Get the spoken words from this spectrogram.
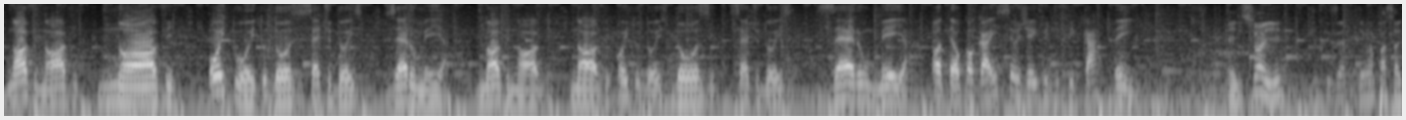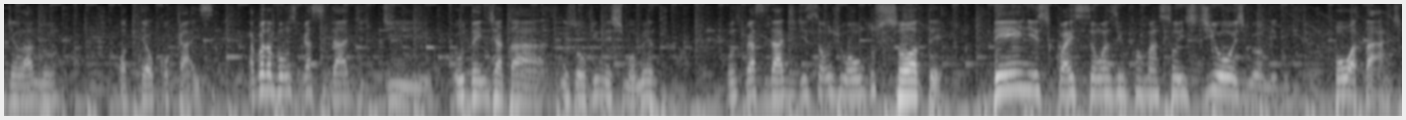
999 8812 7206 999 7206 Hotel Cocais, seu jeito de ficar bem. É isso aí. Se quiser, dê uma passadinha lá no Hotel Cocais. Agora vamos para a cidade de. O Denis já está nos ouvindo neste momento. Vamos para a cidade de São João do Soter. Denis, quais são as informações de hoje, meu amigo? Boa tarde.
